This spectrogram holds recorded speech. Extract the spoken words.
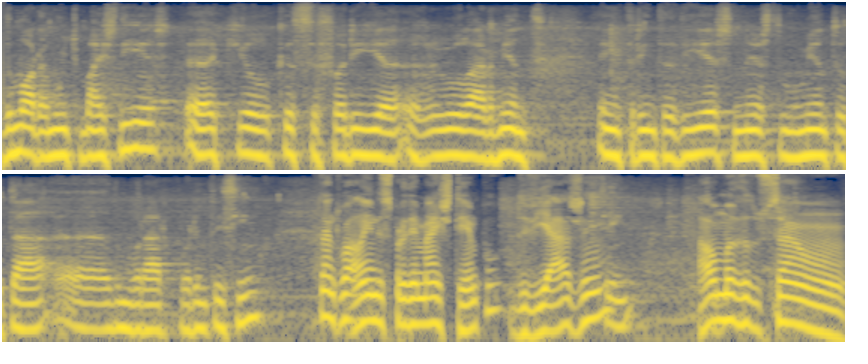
demora muito mais dias. Aquilo que se faria regularmente em 30 dias, neste momento está a demorar 45. Portanto, além de se perder mais tempo de viagem, Sim. há uma redução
